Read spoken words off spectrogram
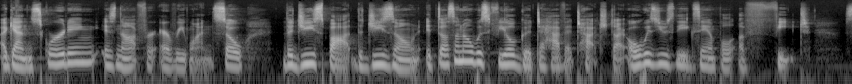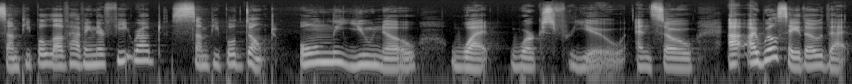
again, squirting is not for everyone. So the G spot, the G zone, it doesn't always feel good to have it touched. I always use the example of feet. Some people love having their feet rubbed, some people don't. Only you know what works for you. And so uh, I will say, though, that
